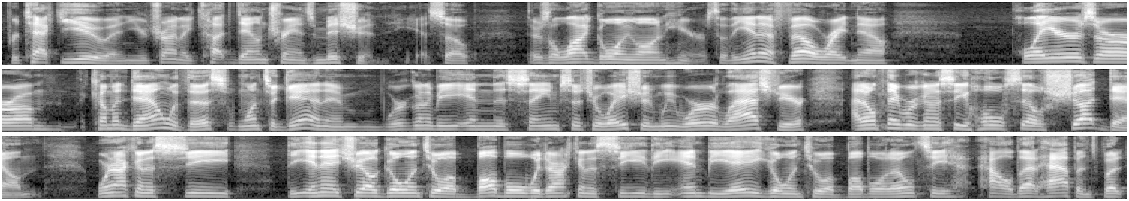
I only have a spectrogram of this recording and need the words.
protect you, and you're trying to cut down transmission. Yeah, so there's a lot going on here. So the NFL right now, players are um, coming down with this once again, and we're going to be in the same situation we were last year. I don't think we're going to see wholesale shutdown. We're not going to see the NHL go into a bubble. We're not going to see the NBA go into a bubble. I don't see how that happens. But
